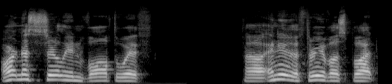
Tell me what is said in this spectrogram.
aren't necessarily involved with uh, any of the three of us, but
